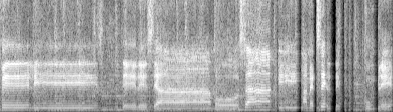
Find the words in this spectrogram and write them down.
feliz, te deseamos a ti. A Mercedes. Cumpleaños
